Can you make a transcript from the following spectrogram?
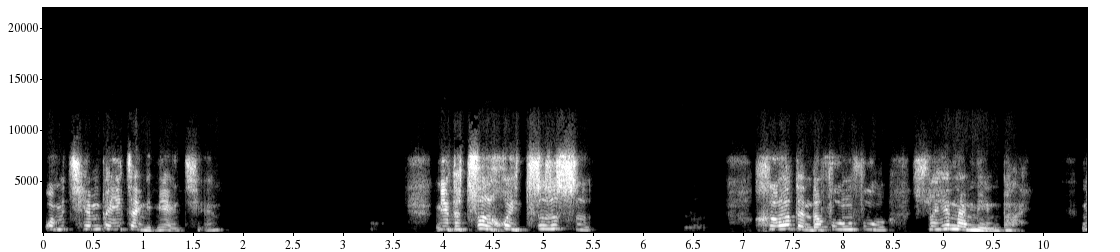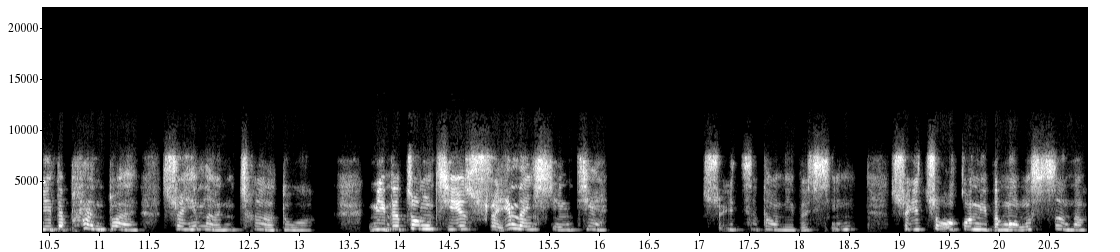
我们谦卑在你面前，你的智慧知识何等的丰富，谁能明白？你的判断谁能测度？你的终极谁能行见？谁知道你的心？谁做过你的谋士呢？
